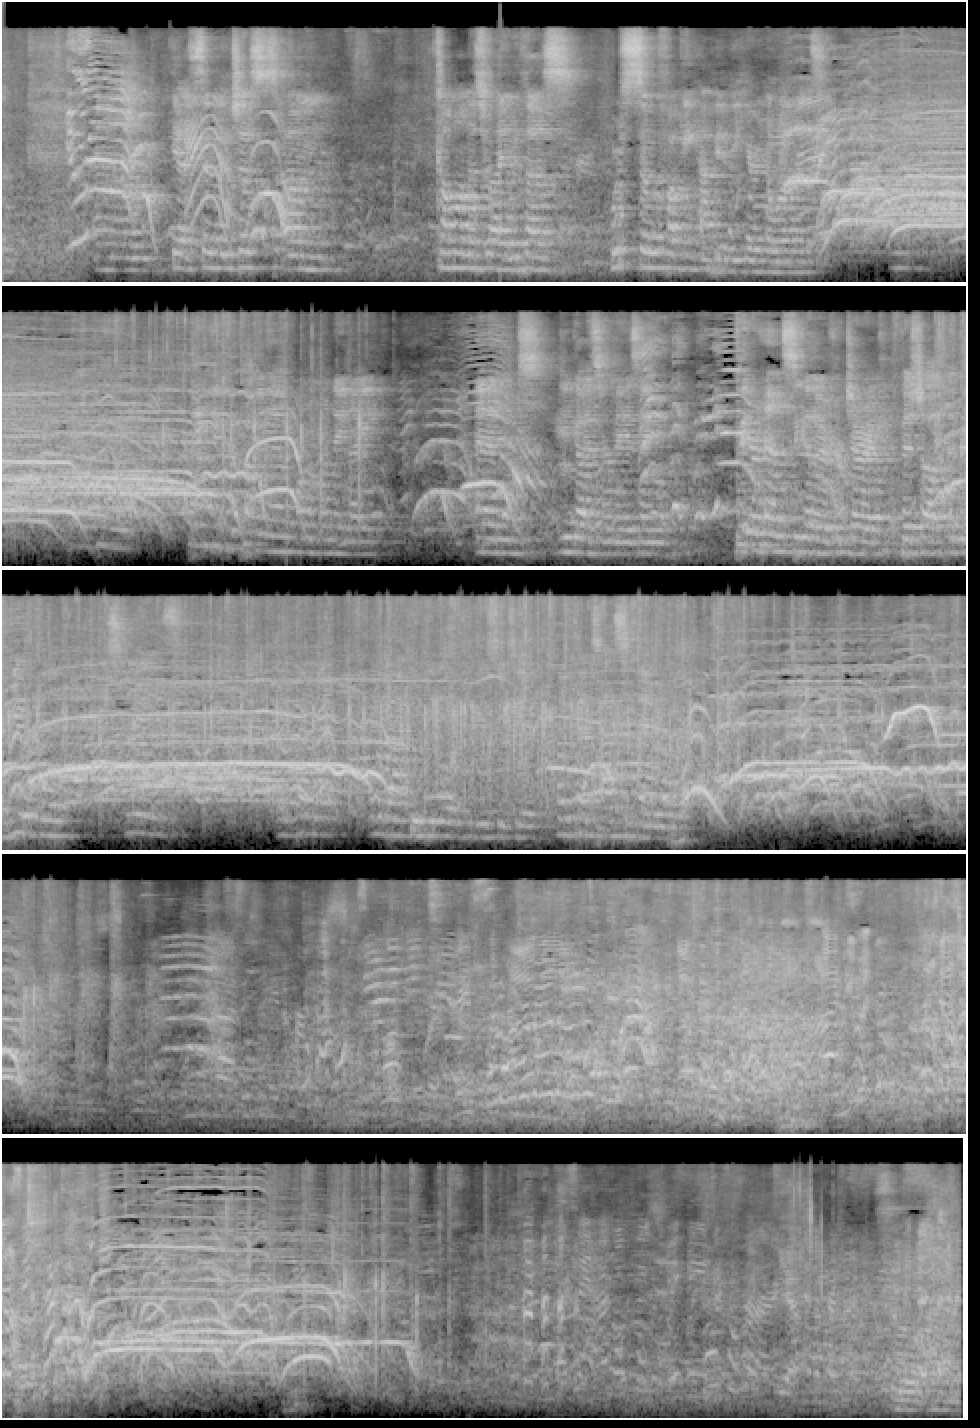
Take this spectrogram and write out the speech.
tour. And, yeah, so just um, come on this ride with us. We're so fucking happy to be here in New Orleans. Thank you for coming out on a Monday night. And you guys are amazing. Put your hands together for Jherek Bischoff and the beautiful strings and the back who we will introduce you to. Have a fantastic night. Uh, this is Anita Harper. I knew it. Yeah. So,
